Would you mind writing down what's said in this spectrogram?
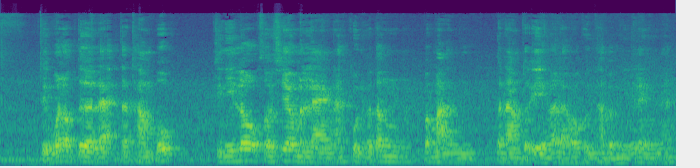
ำถือว่าเราเตือนแล้วแต่ทำปุ๊บทีนี้โลกโซเชียลมันแรงนะคุณก็ต้องประมาณประนามตัวเองแล้วแหละว่าคุณทำแบบนี้อะไรอย่างเงี้ยนะ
